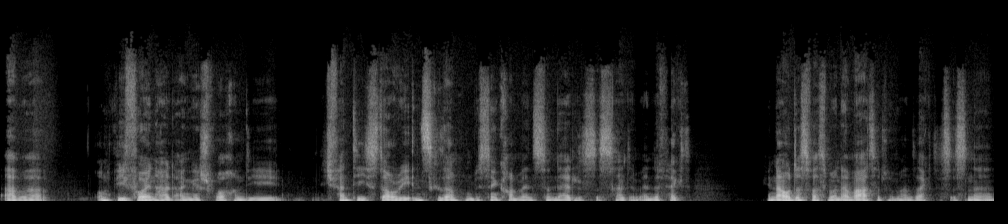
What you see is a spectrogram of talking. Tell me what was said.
Aber, und wie vorhin halt angesprochen, die, ich fand die Story insgesamt ein bisschen konventionell. Es ist halt im Endeffekt genau das, was man erwartet, wenn man sagt, es ist eine,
